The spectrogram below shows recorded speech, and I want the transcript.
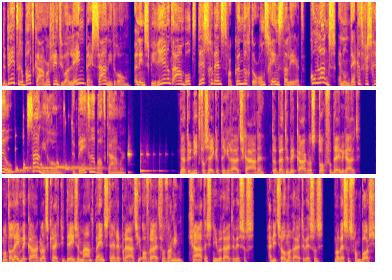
De betere badkamer vindt u alleen bij Sanidroom. Een inspirerend aanbod, desgewenst vakkundig door ons geïnstalleerd. Kom langs en ontdek het verschil. Sanidroom, de betere badkamer. Bent u niet verzekerd tegen ruitschade, dan bent u bij Carglass toch voordelig uit. Want alleen bij Carglass krijgt u deze maand bij een sterreparatie of ruitvervanging gratis nieuwe ruitenwissers. En niet zomaar ruitenwissers, maar wissers van Bosch,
